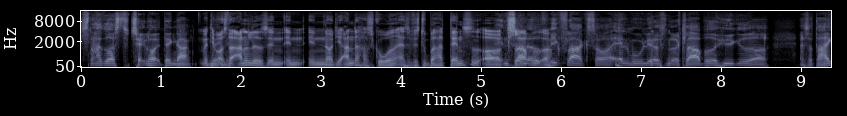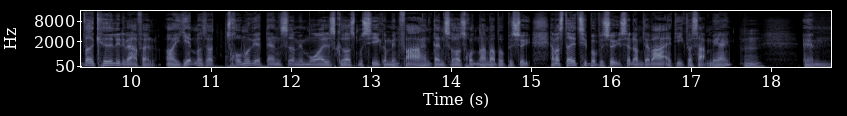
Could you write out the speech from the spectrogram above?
snakkede også totalt højt dengang. Men det må også være anderledes, end, end, end når de andre har scoret. Altså, hvis du bare har danset og klappet. Og... Flikflaks og alt muligt, og sådan noget, klappet og hygget, og Altså, der har ikke været kedeligt i hvert fald. Og hjemme så trummede vi og dansede, og min mor elskede også musik, og min far, han dansede også rundt, når han var på besøg. Han var stadig tit på besøg, selvom det var, at de ikke var sammen mere, ikke? Mm. Øhm,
